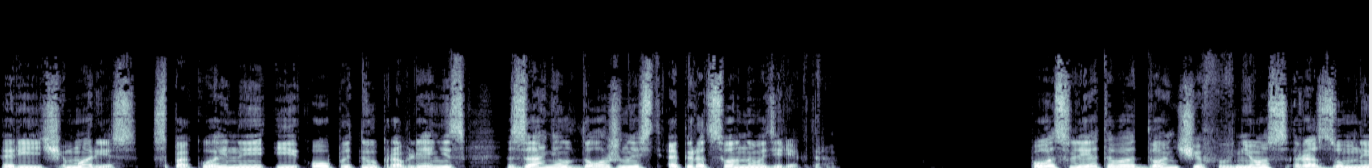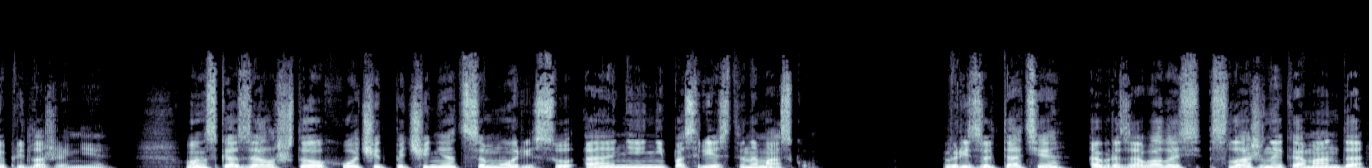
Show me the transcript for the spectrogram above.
Рич Моррис, спокойный и опытный управленец, занял должность операционного директора. После этого Дончев внес разумное предложение. Он сказал, что хочет подчиняться Моррису, а не непосредственно Маску. В результате образовалась слаженная команда,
